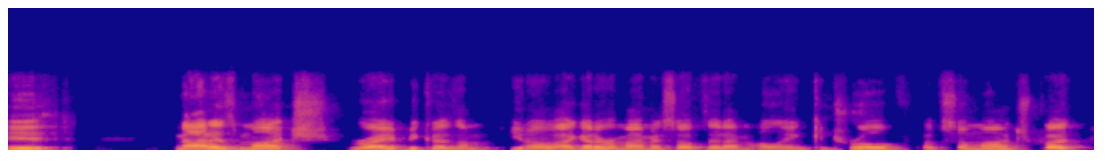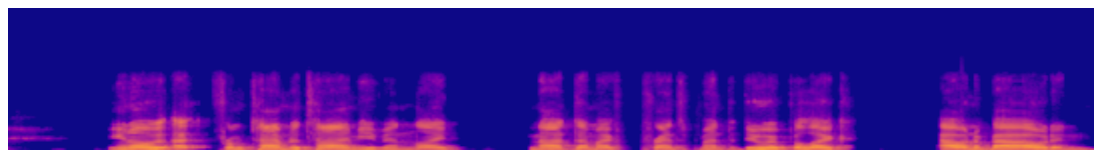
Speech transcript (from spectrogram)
it not as much, right? Because I'm, you know, I got to remind myself that I'm only in control of, so much. But, you know, from time to time, even like, not that my friends meant to do it, but like out and about and,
